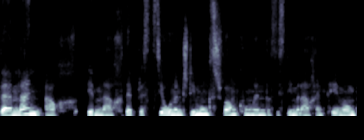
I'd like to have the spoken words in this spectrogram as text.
ähm, nein, auch eben auch Depressionen, Stimmungsschwankungen, das ist immer auch ein Thema. Und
